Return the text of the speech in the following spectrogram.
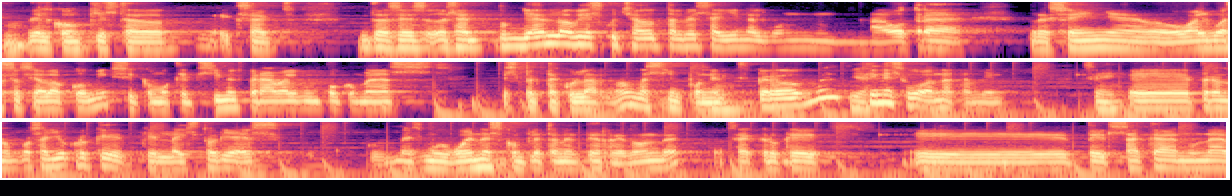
¿no? El Conquistador, exacto. Entonces, o sea, ya lo había escuchado tal vez ahí en alguna otra reseña o algo asociado a cómics y como que sí me esperaba algo un poco más espectacular, ¿no? Más imponente. Pero bueno, yeah. tiene su onda también. Sí. Eh, pero no, o sea, yo creo que, que la historia es es muy buena, es completamente redonda. O sea, creo que eh, te sacan una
